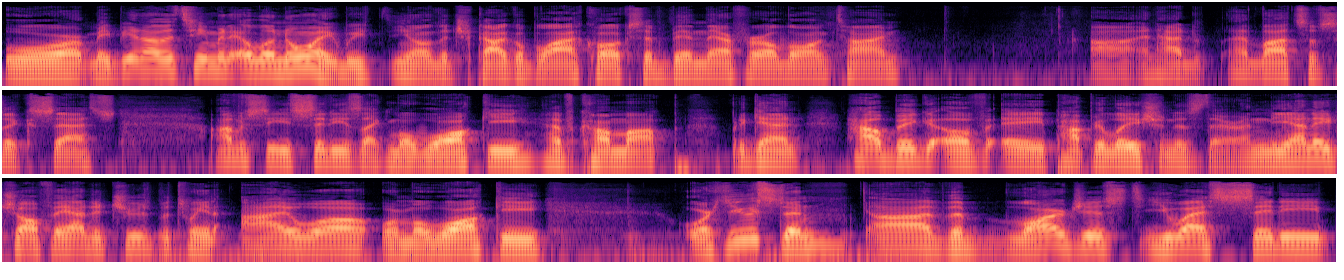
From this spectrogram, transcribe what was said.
or maybe another team in Illinois. We you know, the Chicago Blackhawks have been there for a long time. Uh, and had had lots of success. Obviously, cities like Milwaukee have come up, but again, how big of a population is there? And the NHL, if they had to choose between Iowa or Milwaukee or Houston, uh, the largest U.S. city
